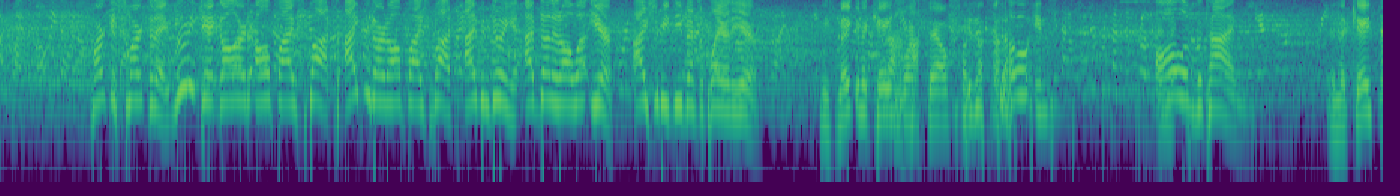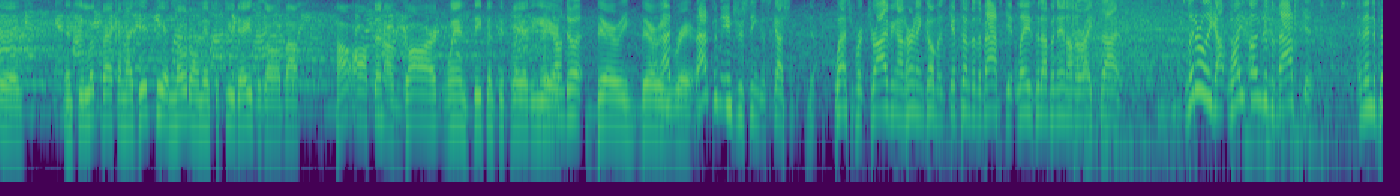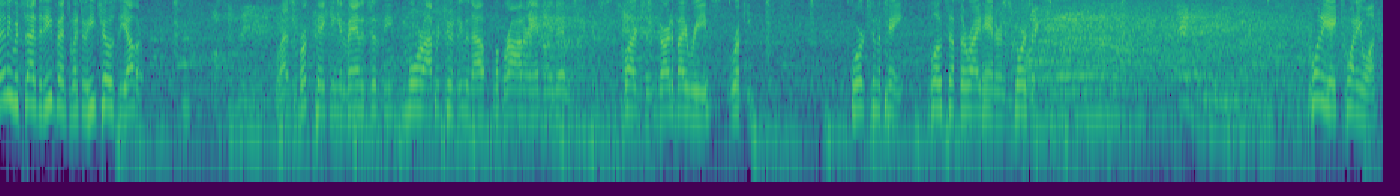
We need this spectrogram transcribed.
Marcus Smart today. Rudy can't guard all five spots. I can guard all five spots. I've been doing it. I've done it all well year. I should be defensive player of the year. He's making a case for himself. Is it so in all of the time? And the case is, and if you look back, and I did see a note on this a few days ago about how often a guard wins Defensive Player of the Year. They don't do it. Very, very that's, rare. That's an interesting discussion. Yeah. Westbrook driving on Hernangomez, gets under the basket, lays it up and in on the right side. Literally got right under the basket. And then depending which side the defense went to, he chose the other. Westbrook taking advantage of the more opportunity without LeBron or Anthony Davis. Clarkson guarded by Reaves, rookie. Works in the paint, floats up the right hander and scores it. 28 21.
